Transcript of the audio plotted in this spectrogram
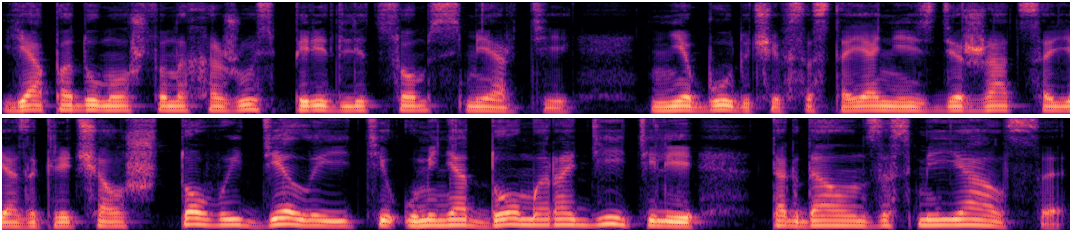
я подумал, что нахожусь перед лицом смерти. Не будучи в состоянии сдержаться, я закричал «Что вы делаете? У меня дома родители!» Тогда он засмеялся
